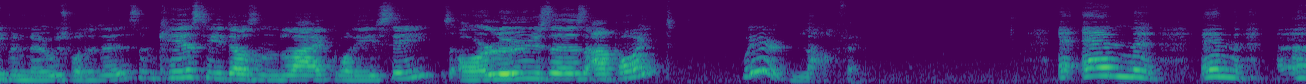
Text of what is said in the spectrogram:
even knows what it is, in case he doesn't like what he sees or loses a point, we're laughing. And, and uh,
